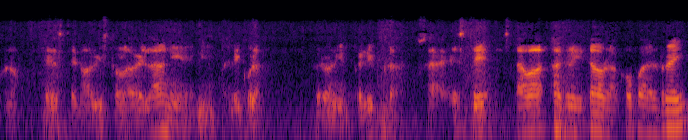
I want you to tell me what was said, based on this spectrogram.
bueno, este no ha visto la vela ni, ni en película, pero ni en película. O sea, este estaba acreditado en la Copa del Rey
